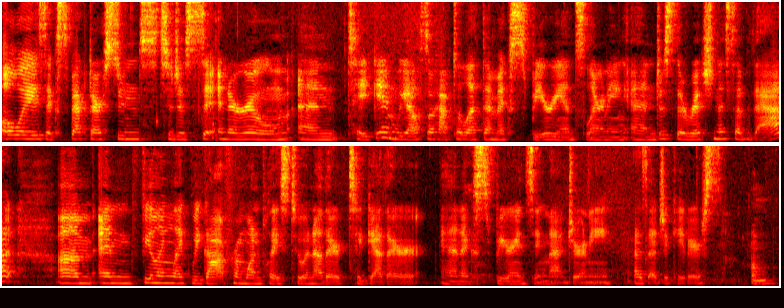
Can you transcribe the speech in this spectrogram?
always expect our students to just sit in a room and take in. We also have to let them experience learning and just the richness of that. Um, and feeling like we got from one place to another together and experiencing that journey as educators. I'm,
